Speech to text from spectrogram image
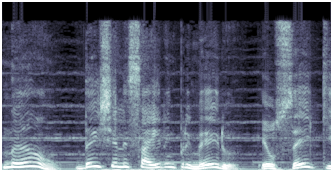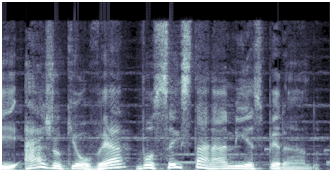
Não, deixe eles saírem primeiro. Eu sei que, haja o que houver, você estará me esperando.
